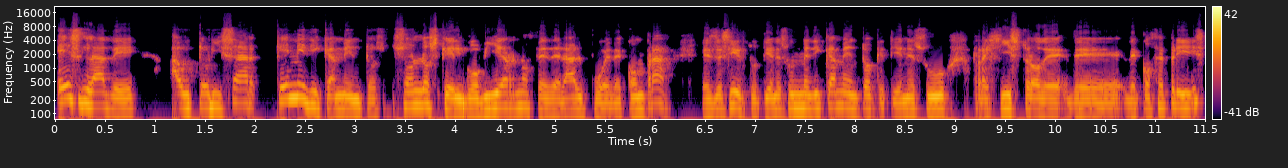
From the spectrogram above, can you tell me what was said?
es la de autorizar qué medicamentos son los que el gobierno federal puede comprar. Es decir, tú tienes un medicamento que tiene su registro de, de, COFEPRIS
